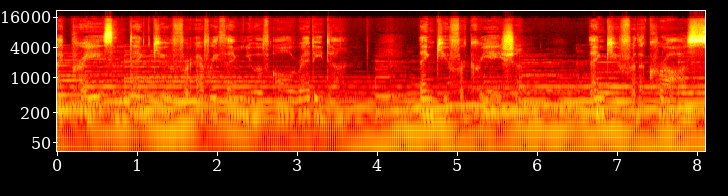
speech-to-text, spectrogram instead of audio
I praise and thank you for everything you have already done. Thank you for creation. Thank you for the cross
